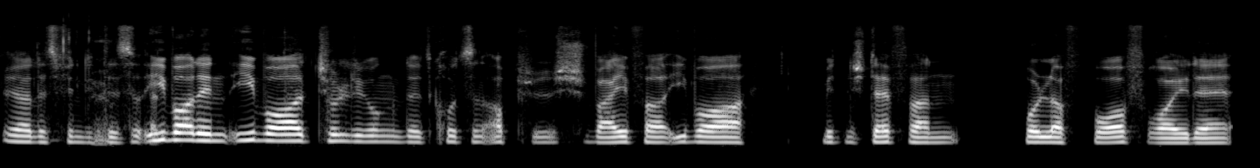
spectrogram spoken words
Ja, das finde ich. Das, ich war den, ich war, Entschuldigung, jetzt kurz ein Abschweifer, ich war mit dem Stefan voller Vorfreude,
